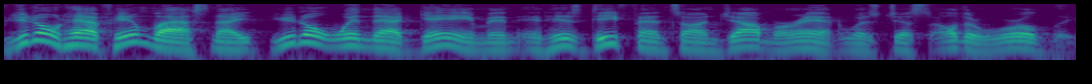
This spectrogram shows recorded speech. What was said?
If you don't have him last night, you don't win that game. And, and his defense on Ja Morant was just otherworldly.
